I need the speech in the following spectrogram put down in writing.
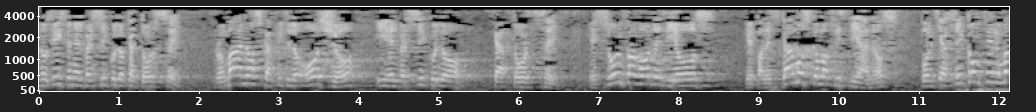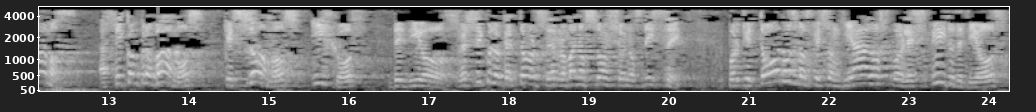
nos dice en el versículo 14. Romanos capítulo 8 y el versículo 14. Es un favor de Dios que padezcamos como cristianos, porque así confirmamos, así comprobamos que somos hijos de Dios. Versículo 14, Romanos 8 nos dice, porque todos los que son guiados por el Espíritu de Dios,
